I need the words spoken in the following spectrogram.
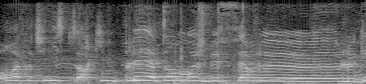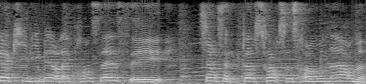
On raconte une histoire qui me plaît, attends, moi je vais faire le, le gars qui libère la princesse. Et tiens, cette passoire, ce sera mon arme.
